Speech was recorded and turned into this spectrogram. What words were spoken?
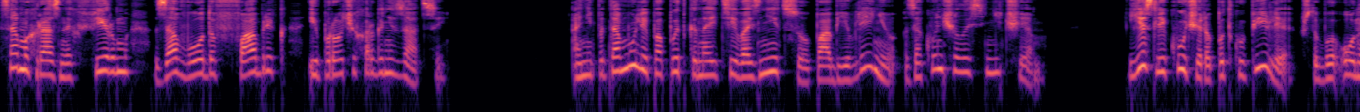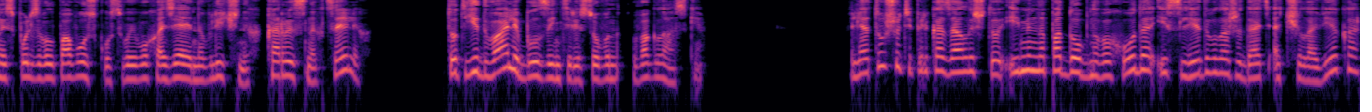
самых разных фирм, заводов, фабрик и прочих организаций. А не потому ли попытка найти возницу по объявлению закончилась ничем? Если кучера подкупили, чтобы он использовал повозку своего хозяина в личных корыстных целях, тот едва ли был заинтересован в огласке. Лятушу теперь казалось, что именно подобного хода и следовало ожидать от человека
